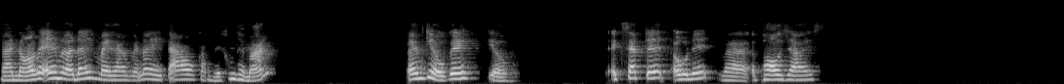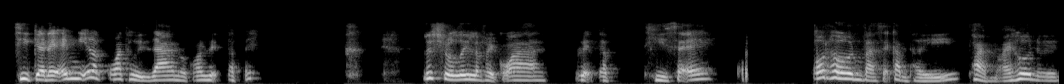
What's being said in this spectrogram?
Và nói với em là đây mày làm cái này tao cảm thấy không thoải mái. Và em kiểu ok kiểu accept it own it và apologize. Thì cái đấy em nghĩ là qua thời gian và qua luyện tập ấy. Literally là phải qua luyện tập thì sẽ tốt hơn và sẽ cảm thấy thoải mái hơn về,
